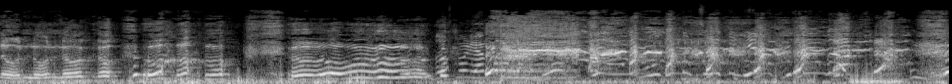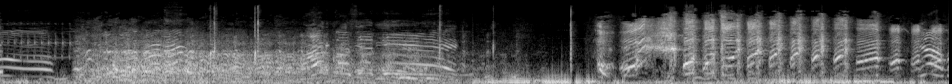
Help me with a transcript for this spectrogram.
no, no, no, no. ದೋಸ್ತ್ ನೋಡಿ ಹೆಂಗ್ ಬಂದ? ಯಾಕೆ ಯಾಕೆ ಏನಾತ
